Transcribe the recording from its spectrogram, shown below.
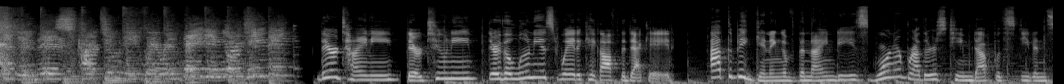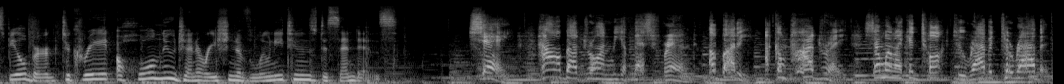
And in this cartoony, we're invading your TV. They're tiny, they're toony, they're the looniest way to kick off the decade. At the beginning of the 90s, Warner Brothers teamed up with Steven Spielberg to create a whole new generation of Looney Tunes descendants. Say, how about drawing me a best friend, a buddy, a compadre, someone I can talk to rabbit to rabbit?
